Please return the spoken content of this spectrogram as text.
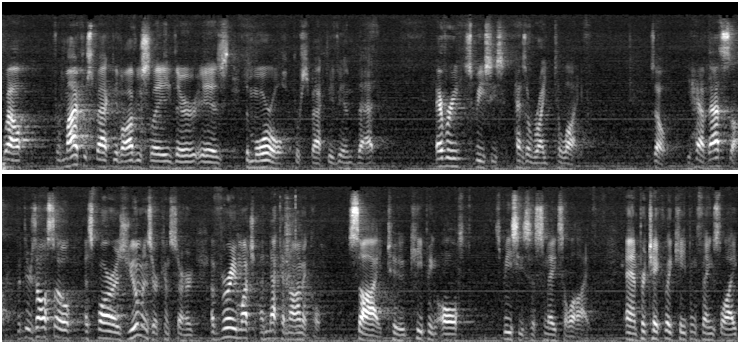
Well, from my perspective, obviously, there is the moral perspective in that every species has a right to life. So you have that side. But there's also, as far as humans are concerned, a very much an economical side to keeping all species of snakes alive, and particularly keeping things like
